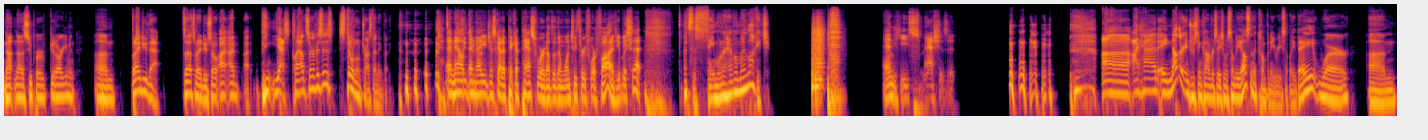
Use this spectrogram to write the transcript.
not not a super good argument um but i do that so that's what I do. So I, I, I yes, cloud services still don't trust anybody. and now and now you just got to pick a password other than one two three four five. You'll be set. that's the same one I have on my luggage. And he smashes it. uh, I had another interesting conversation with somebody else in the company recently. They were um,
